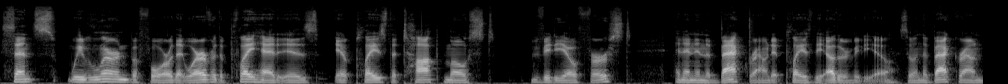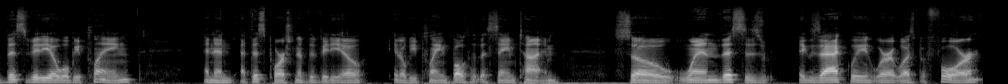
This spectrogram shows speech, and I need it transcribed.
since we've learned before that wherever the playhead is, it plays the topmost video first and then in the background it plays the other video. So in the background this video will be playing and then at this portion of the video it'll be playing both at the same time. So when this is exactly where it was before,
